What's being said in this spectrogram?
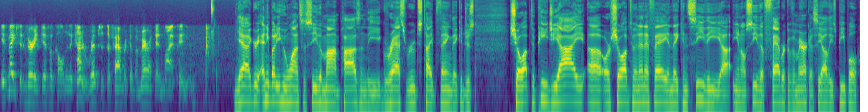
it makes it very difficult, and it kind of rips at the fabric of America, in my opinion. Yeah, I agree. Anybody who wants to see the mom and pa's and the grassroots type thing, they could just show up to PGI uh, or show up to an NFA and they can see the uh, you know see the fabric of America, see all these people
